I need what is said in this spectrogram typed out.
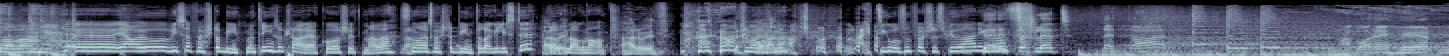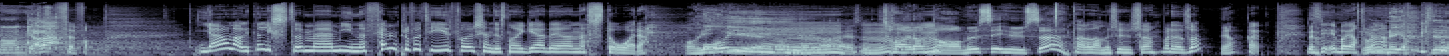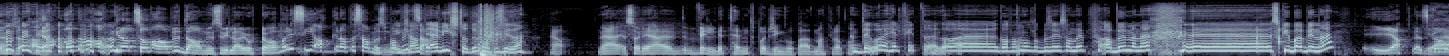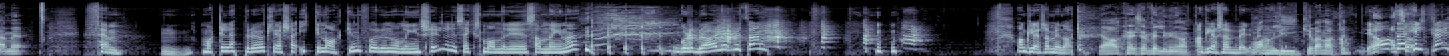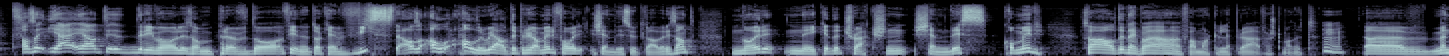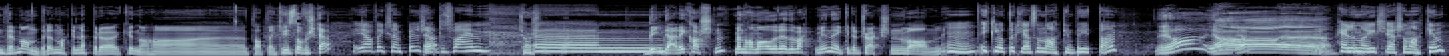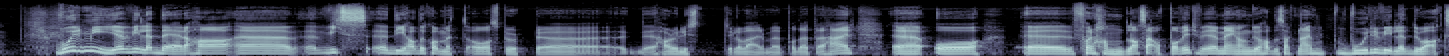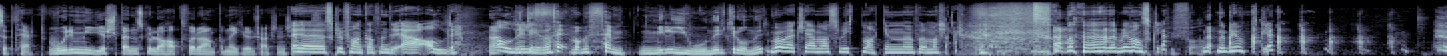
Galvan. Eh, jeg har jo, hvis jeg først har begynt med ting, så klarer jeg ikke å slutte med det. Så når jeg først har begynt å lage lister, klarer jeg ikke å lage noe annet. Heroin. Heroin. er. Veit ikke hvordan første skuddet er. Det er rett og slett dette her. er bare helt magisk. Ja. Jeg har laget en liste med mine fem profetier for Kjendis-Norge det neste året. Oi! Spent. Taradamus i huset. Taradamus i huset, var det det du sa? Ja. Ja. Jeg bare Det var med. nøyaktig det hun sa. ja, og det var akkurat sånn Abu Damus ville ha gjort det. Bare si akkurat det samme som har Ikke blitt sant? sagt. Jeg visste at du kom til å si det. Ja. Nei, sorry, jeg er veldig tent på jinglepaden akkurat nå. Det går helt fint. Det går eh, godt an, holdt jeg på å si. Sandeep. Abu, mener jeg. Eh, Skal vi bare begynne? Ja, let's go. Jeg er med. Fem. Martin Lepperød kler seg ikke naken for underholdningens skyld i seks måneder i sammenhengende. Går det bra, eller, brutter'n? Han kler seg mye naken. Ja, han kler seg veldig mye Han naken. kler seg veldig mye Han naken. liker å være naken. Ja, Ja, det er altså- helt greit. Altså, jeg, jeg driver og liksom prøvd å finne ut Ok, hvis det, altså, alle, alle reality-programmer får kjendisutgaver. Ikke sant? Når Naked Attraction kjendis kommer, så har jeg alltid tenkt på ja, faen, Martin Lepperød er førstemann ut. Mm. Men hvem andre enn Martin Lepperød kunne ha tatt den? Kristoffer Schau? Ja, for eksempel Ja. Charter-Svein. Kanskje. Um, Big Daddy Karsten, men han har allerede vært med i Naked Attraction vanlig. mm, ikke lov til å kle seg naken på hytta. Ja, ja, Ja, ja. ja, ja. Hele Norge kler seg naken. Hvor mye ville dere ha eh, hvis de hadde kommet og spurt eh, Har du lyst til å være med på dette her? Eh, og uh, forhandla seg oppover med en gang du hadde sagt nei. Hvor ville du ha akseptert? Hvor mye spenn skulle du ha hatt for å være med på Naked Attraction? Uh, Eh, skulle faen ikke hatt en dritt. Ja, aldri. Nei, Aldri i livet. fe- Hva med 15 millioner kroner? Bro, jeg kler meg så vidt naken for meg sjæl. det, det blir vanskelig. Det blir vanskelig.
